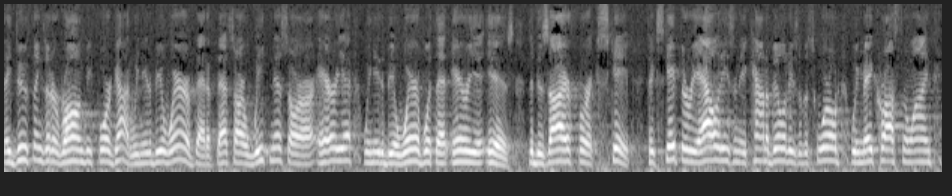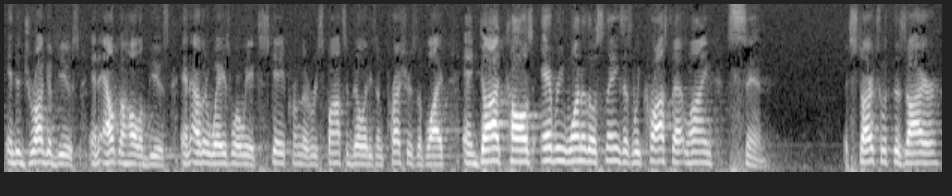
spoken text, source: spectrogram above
they do things that are wrong before God. We need to be aware of that. If that's our weakness or our area, we need to be aware of what that area is. The desire for escape. To escape the realities and the accountabilities of this world, we may cross the line into drug abuse and alcohol abuse and other ways where we escape from the responsibilities and pressures of life. And God calls every one of those things as we cross that line sin. It starts with desire.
